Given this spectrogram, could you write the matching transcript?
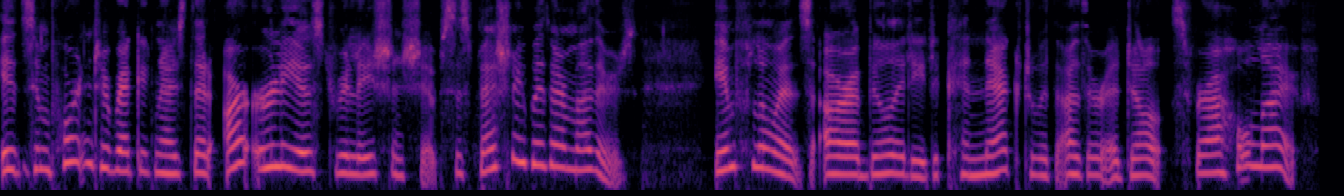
it's important to recognize that our earliest relationships, especially with our mothers, influence our ability to connect with other adults for our whole life.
